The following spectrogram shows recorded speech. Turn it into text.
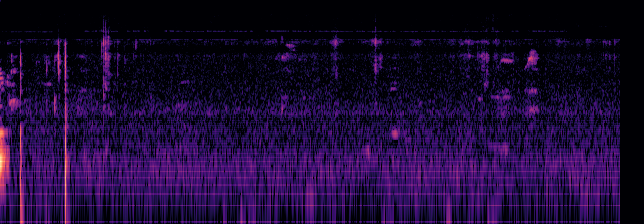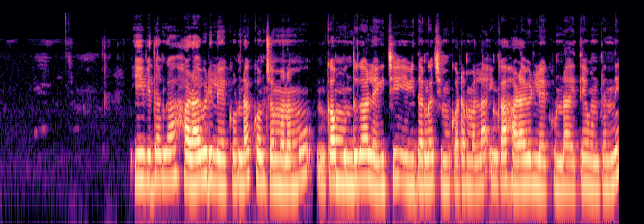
ఈ విధంగా హడావిడి లేకుండా కొంచెం మనము ఇంకా ముందుగా లేచి ఈ విధంగా చిమ్ముకోవటం వల్ల ఇంకా హడావిడి లేకుండా అయితే ఉంటుంది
